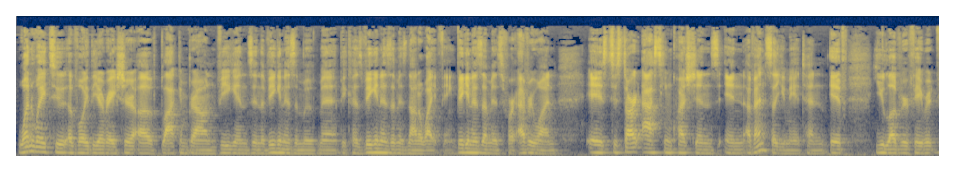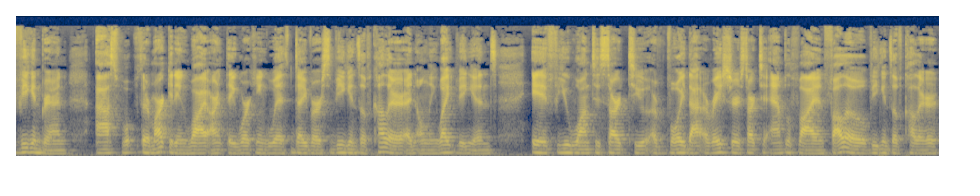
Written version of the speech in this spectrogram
one way to avoid the erasure of black and brown vegans in the veganism movement, because veganism is not a white thing, veganism is for everyone, is to start asking questions in events that you may attend. If you love your favorite vegan brand, ask their marketing why aren't they working with diverse vegans of color and only white vegans if you want to start to avoid that erasure, start to amplify and follow vegans of color.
